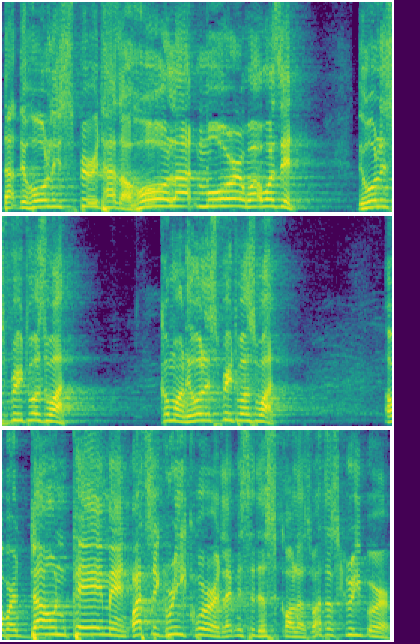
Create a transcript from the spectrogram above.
That the Holy Spirit has a whole lot more. What was it? The Holy Spirit was what? Come on, the Holy Spirit was what? Our down payment. What's the Greek word? Let me see the scholars. What's the Greek word?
